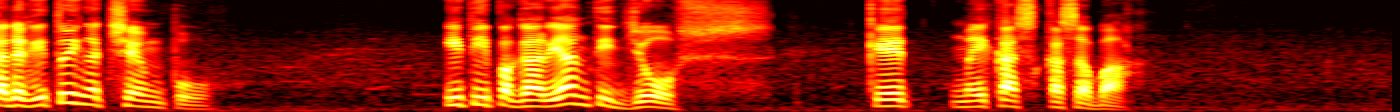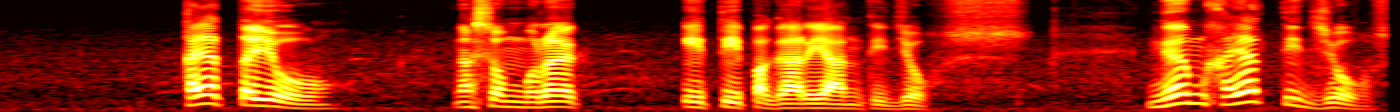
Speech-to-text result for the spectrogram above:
kadagitoy nga tiyempo, iti pagarian ti Diyos ket may kaskasaba. Kayat tayo nga sumrek iti pagarian ti Diyos. Ngem kayat ti Diyos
